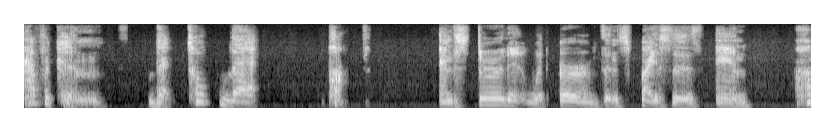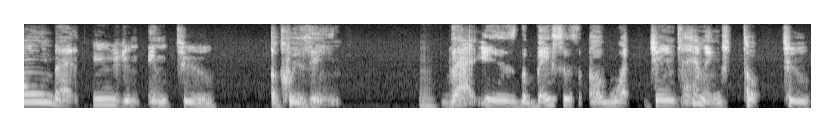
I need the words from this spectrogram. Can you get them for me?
African that took that pot and stirred it with herbs and spices and honed that fusion into a cuisine. Mm. That is the basis of what James Hemings took to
